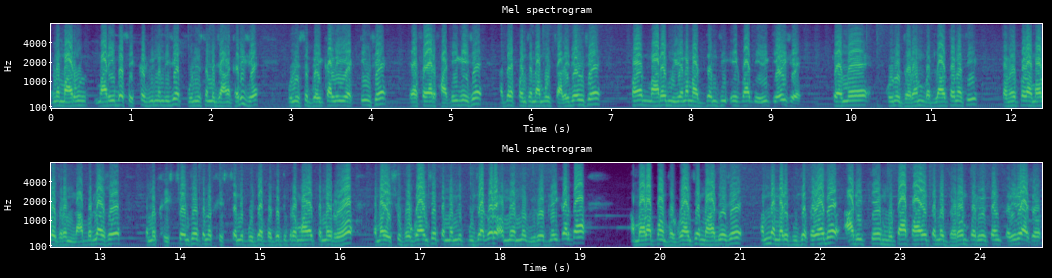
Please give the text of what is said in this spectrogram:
અને મારું, મારી બસ એક જ વિનંતી છે, પોલીસને મેં જાણ કરી છે. પોલીસે ગઈકાલે એક્ટિવ છે. એફઆઈઆર ફાટી ગઈ છે. અત્યારે પંચનામું ચાલી રહ્યું છે. પણ મારે મીડિયાના માધ્યમથી એક વાત એવી કહેવી છે કે અમે કોઈનો ધર્મ બદલાવતા નથી. તમે પણ અમારો ધર્મ ના બદલાવશો. તમે ક્રિશ્ચિયન છો, તમે ખ્રિશ્ચનની પૂજા પદ્ધતિ પ્રમાણે તમે રહો. તમારા યશુ ભગવાન છે, તમે એમની પૂજા કરો. અમે એમનો વિરોધ નહીં કરતા. અમારા પણ ભગવાન છે, મહાદેવ છે, અમને અમારી પૂજા કરવા દો. આ રીતે મોટા પાયે તમે ધર્મ પરિવર્તન કરી રહ્યા છો.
